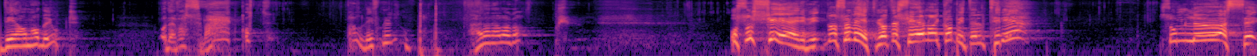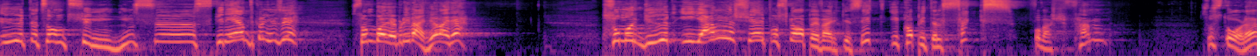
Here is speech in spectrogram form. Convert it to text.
det han hadde gjort. Og det var svært godt. Veldig fornøyd. Her har jeg laga. Og så, vi, så, vet vi at det skjer noe i kapittel 3 som løser ut et sånt syndens uh, skred, kan vi si, som bare blir verre og verre. Så når Gud igjen ser på skaperverket sitt i kapittel 6 og vers 5, så står det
